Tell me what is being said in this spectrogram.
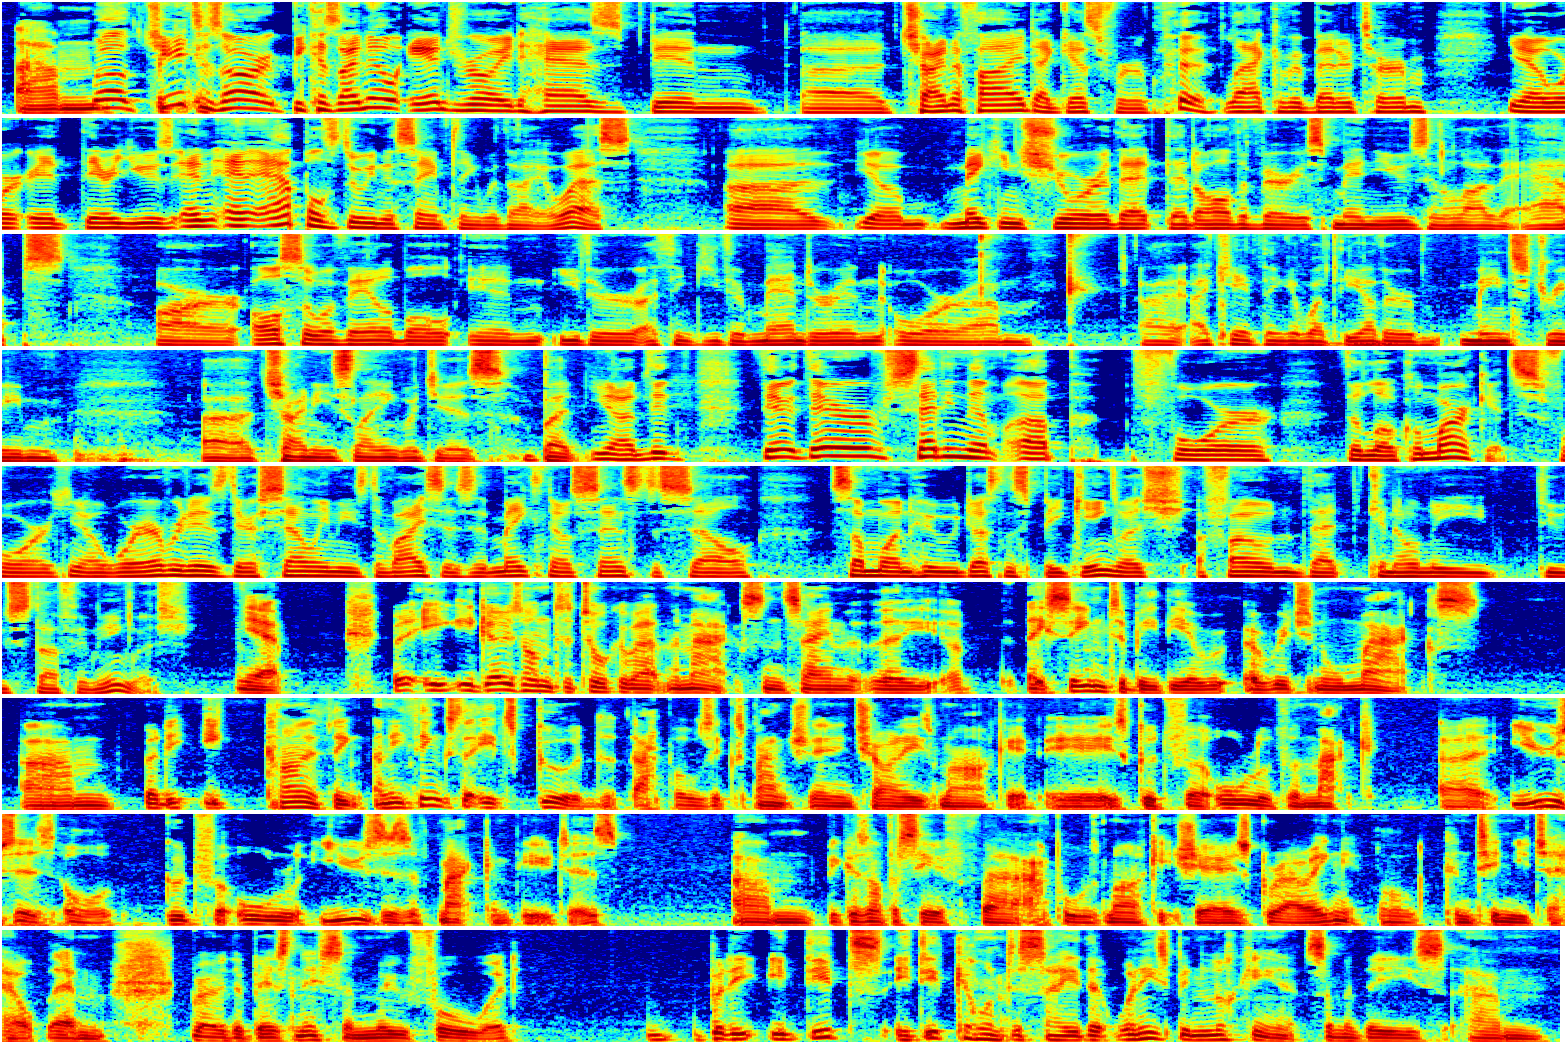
um, Well, chances are because I know Android has been uh, Chinafied, I guess for lack of a better term. You know, where it, they're used, and, and Apple's doing the same thing with iOS. Uh, you know, making sure that that all the various menus and a lot of the apps are also available in either I think either Mandarin or um, I, I can't think of what the other mainstream uh, Chinese languages. But you know, they- they're they're setting them up for the local markets, for you know wherever it is they're selling these devices. It makes no sense to sell someone who doesn't speak English a phone that can only do stuff in English. Yeah. But he, he goes on to talk about the Macs and saying that the uh, they seem to be the original Macs. Um, but he, he kind of think, and he thinks that it's good that Apple's expansion in Chinese market is good for all of the Mac uh, users, or good for all users of Mac computers. Um, because obviously, if uh, Apple's market share is growing, it will continue to help them grow the business and move forward but he, he did he did go on to say that when he's been looking at some of these um,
